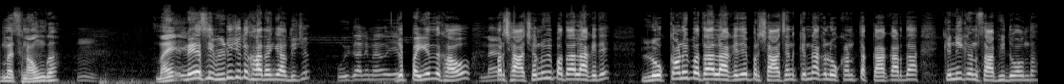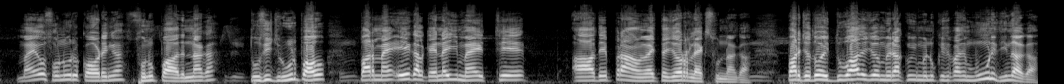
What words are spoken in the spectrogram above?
ਮੈਂ ਸੁਣਾਉਂਗਾ ਮੈਂ ਨਹੀਂ ਅਸੀਂ ਵੀਡੀਓ 'ਚ ਦਿਖਾ ਦਾਂਗੇ ਆਪਦੀ 'ਚ। ਕੋਈ ਗੱਲ ਨਹੀਂ ਮੈਂ ਜੇ ਪਈਏ ਦਿਖਾਓ ਪ੍ਰਸ਼ਾਸਨ ਨੂੰ ਵੀ ਪਤਾ ਲੱਗ ਜੇ ਲੋਕਾਂ ਨੂੰ ਵੀ ਪਤਾ ਲੱਗ ਜੇ ਪ੍ਰਸ਼ਾਸਨ ਕਿੰਨਾ ਕੁ ਲੋਕਾਂ ਨੂੰ ਧੱਕਾ ਕਰਦਾ ਕਿੰਨੀ ਕੁ ਇਨਸਾਫੀ ਦਵਾਉਂਦਾ। ਮੈਂ ਉਹ ਤੁਹਾਨੂੰ ਰਿਕਾਰਡਿੰਗ ਤੁਹਾਨੂੰ ਪਾ ਦਿੰਨਾਗਾ ਤੁਸੀਂ ਜਰੂਰ ਪਾਓ ਪਰ ਮੈਂ ਇਹ ਗੱਲ ਕਹਿਣਾ ਜੀ ਮੈਂ ਇੱਥੇ ਆਪਦੇ ਭਰਾਵਾਂ ਵਿੱਚ ਤਾਂ ਜੋ ਰਿਲੈਕਸ ਹੁੰਨਾਗਾ। ਪਰ ਜਦੋਂ ਇਦੋਂ ਬਾਅਦ ਜਦੋਂ ਮੇਰਾ ਕੋਈ ਮੈਨੂੰ ਕਿਸੇ ਪਾਸੇ ਮੂੰਹ ਨਹੀਂ ਦਿੰਦਾਗਾ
